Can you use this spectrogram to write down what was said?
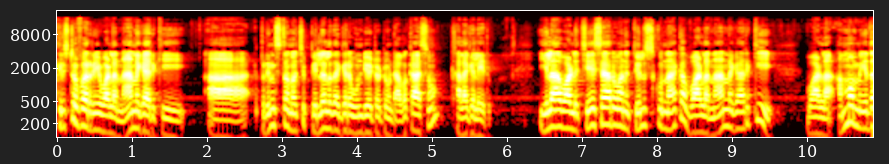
క్రిస్టోఫర్ రీ వాళ్ళ నాన్నగారికి ఆ ప్రిన్స్టన్ వచ్చి పిల్లల దగ్గర ఉండేటటువంటి అవకాశం కలగలేదు. ఇలా వాళ్ళు చేశారు అని తెలుసుకున్నాక వాళ్ళ నాన్నగారికి వాళ్ళ అమ్మ మీద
